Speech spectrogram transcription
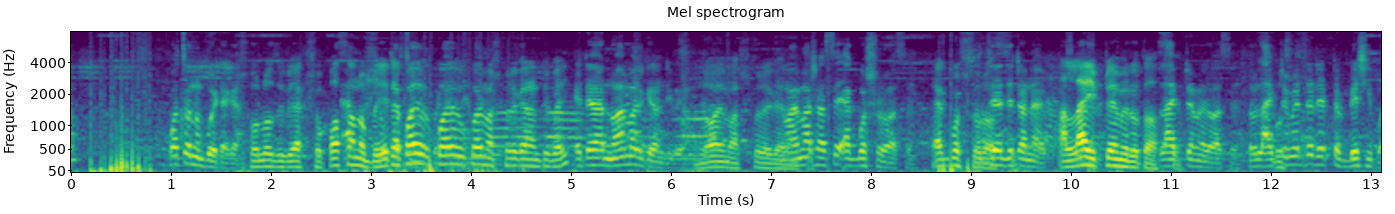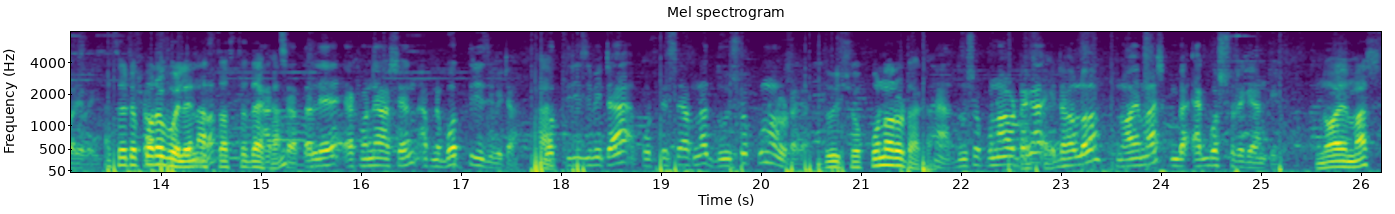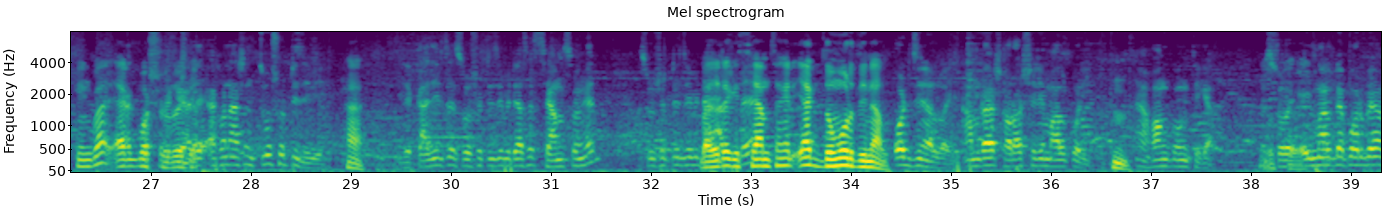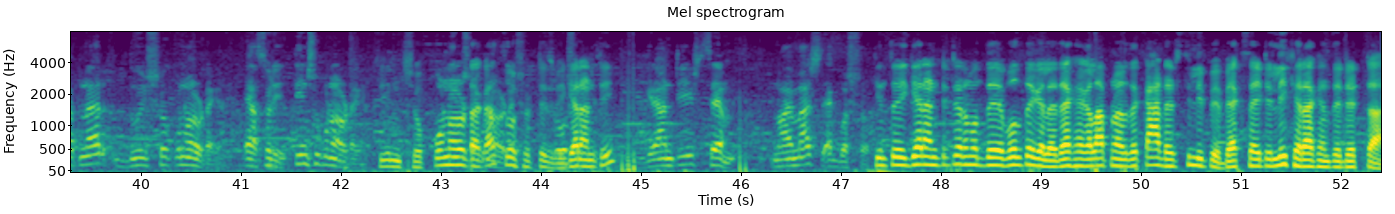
পঁচানব্বই টাকা। ষোলো জিবি একশো পঁচানব্বই। এটা কয় কয় কয় মাস করে গ্যারান্টি ভাই? এটা নয় মাস গ্যারান্টি ভাই। নয় মাস করে নয় গ্যারান্টি মাস আছে এক বছরও আছে। এক বছর যে। যেটা নেয়। আর লাইফ টাইমেরও তো আছে। লাইফ টাইমেরও আছে। তবে লাইফ টাইমের রেটটা বেশি পড়ে ভাই। আচ্ছা ওটা পরে বললেন আস্তে আস্তে দেখান। আচ্ছা তাহলে এখন আসেন আপনি বত্রিশ জিবিটা। হ্যাঁ। বত্রিশ জিবিটা পড়তেছে আপনার দুইশো পনেরো টাকা। দুইশো পনেরো টাকা। হ্যাঁ দুশো পনেরো টাকা। এটা হলো নয় মাস কিংবা এক বছরের গ্যারান্টি নয় মাস কিংবা এক guarantee। এখন আসেন চৌষট্টি জিবি। হ্যাঁ। যে কাজের যে চৌষট্টি জিবিটা আছে স্যামসাং এর চৌষট্টি জিবিটা ভাই এটা কি স্যামসাং এর একদম অরিজিনাল অরিজিনাল ভাই। আমরা সরাসরি মাল করি। হ্যাঁ হংকং থেকে। তো এই মালটা পড়বে আপনার দুইশো পনেরো টাকা। সরি তিনশো পনেরো টাকা। তিনশো পনেরো টাকা চৌষট্টি জিবি। গ্যারান্টি গ্যারান্টি সেম নয় মাস এক বছর। কিন্তু এই গ্যারান্টিটার মধ্যে বলতে গেলে দেখা গেল আপনার যে কার্ডের স্লিপে ব্যাক সাইডে লিখে রাখেন যে ডেটটা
